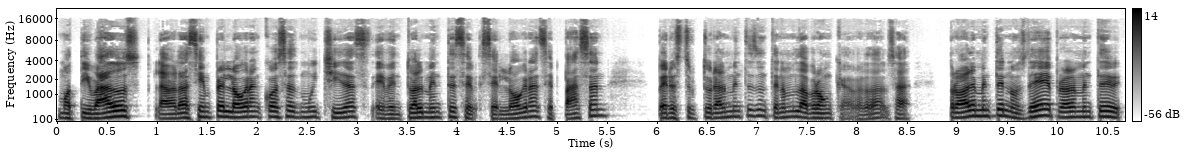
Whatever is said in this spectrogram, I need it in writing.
motivados, la verdad siempre logran cosas muy chidas, eventualmente se, se logran, se pasan, pero estructuralmente es donde tenemos la bronca, ¿verdad? O sea, probablemente nos dé, probablemente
